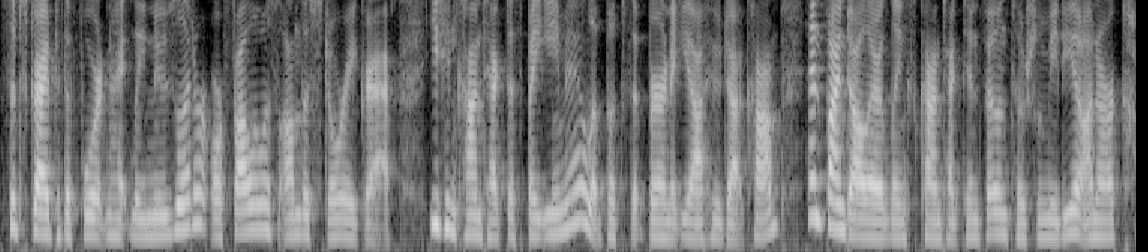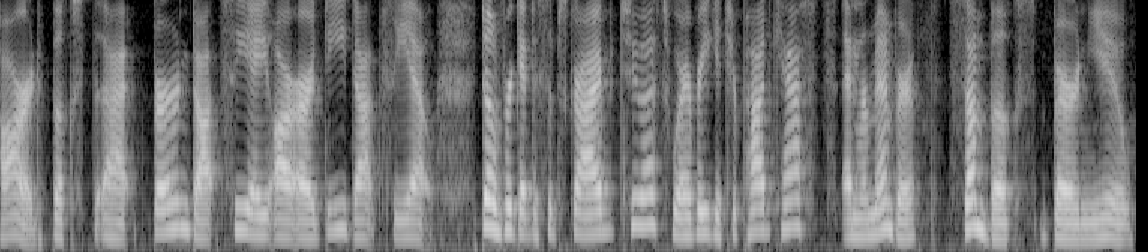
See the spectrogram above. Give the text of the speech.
subscribe to the fortnightly newsletter, or follow us on the Story Graph. You can contact us by email at booksthatburn at yahoo.com and find all our links, contact info, and social media on our Carrd, booksthatburn.carrd.co. Don't forget to subscribe to us wherever you get your podcasts, and remember, some books burn you.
